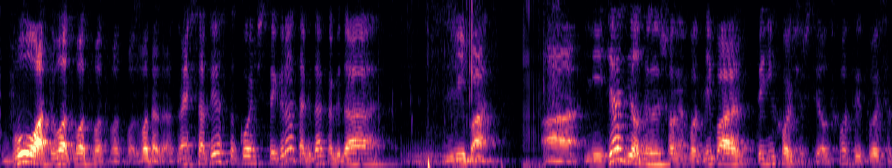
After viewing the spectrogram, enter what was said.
Вот, вот, вот, вот, вот, вот, вот это. Значит, соответственно, кончится игра тогда, когда либо а, нельзя сделать разрешенный ход, либо ты не хочешь сделать ход, и твой со-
